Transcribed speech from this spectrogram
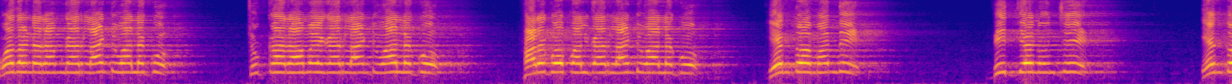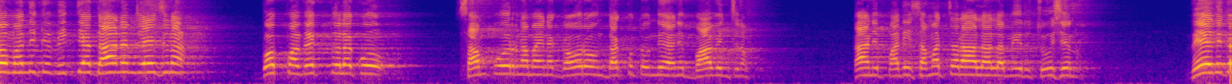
కోదండరాం గారు లాంటి వాళ్ళకు చుక్కా రామయ్య గారు లాంటి వాళ్ళకు హరగోపాల్ గారు లాంటి వాళ్ళకు ఎంతోమంది విద్య నుంచి ఎంతోమందికి విద్య దానం చేసిన గొప్ప వ్యక్తులకు సంపూర్ణమైన గౌరవం దక్కుతుంది అని భావించడం కానీ పది సంవత్సరాలలో మీరు చూసిన. వేదిక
